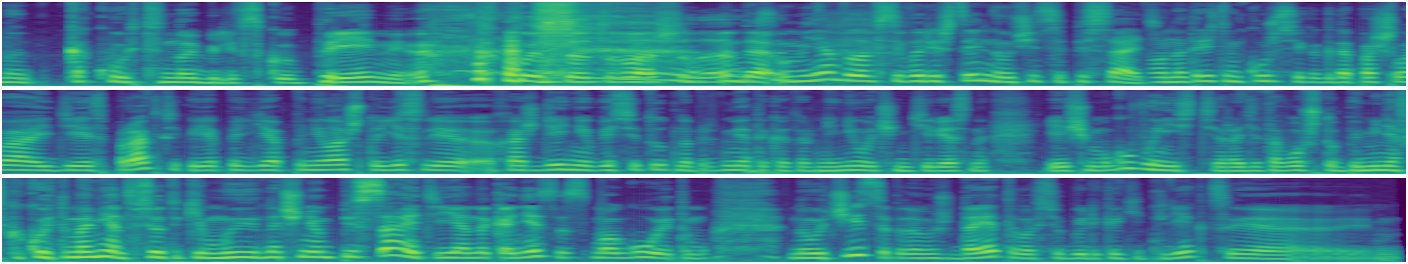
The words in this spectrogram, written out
но какую-то Нобелевскую премию. Какую-то вашу, да? Да, у меня была всего лишь цель научиться писать. На третьем курсе, когда пошла идея с практикой, я, я поняла, что если хождение в институт на предметы, которые мне не очень интересны, я еще могу вынести ради того, чтобы меня в какой-то момент все-таки мы начнем писать, и я наконец-то смогу этому научиться, потому что до этого все были какие-то лекции, э,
